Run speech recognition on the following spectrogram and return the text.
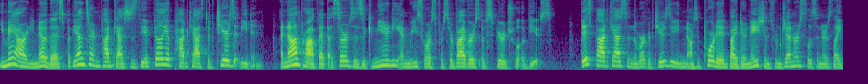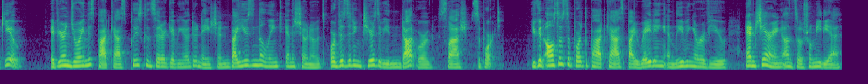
you may already know this, but the Uncertain Podcast is the affiliate podcast of Tears of Eden, a nonprofit that serves as a community and resource for survivors of spiritual abuse. This podcast and the work of Tears of Eden are supported by donations from generous listeners like you. If you're enjoying this podcast, please consider giving a donation by using the link in the show notes or visiting tearsofeden.org/support. You can also support the podcast by rating and leaving a review and sharing on social media.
